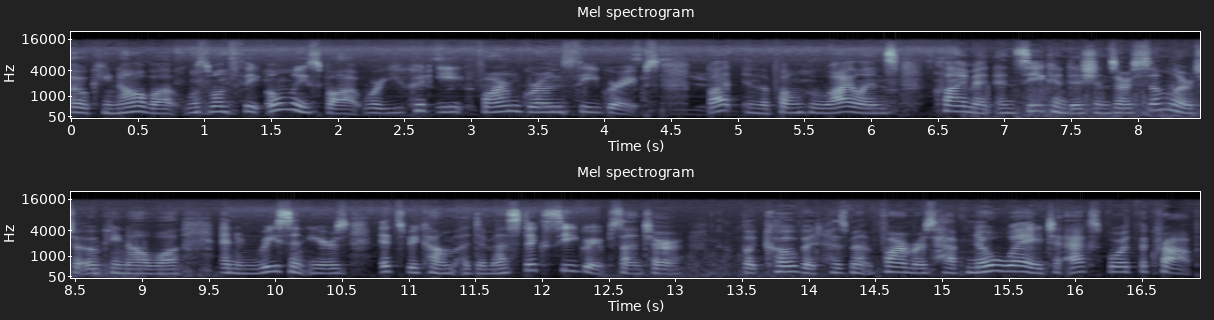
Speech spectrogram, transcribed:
Okinawa was once the only spot where you could eat farm grown sea grapes. But in the Penghu Islands, climate and sea conditions are similar to Okinawa, and in recent years, it's become a domestic sea grape center. But COVID has meant farmers have no way to export the crop,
